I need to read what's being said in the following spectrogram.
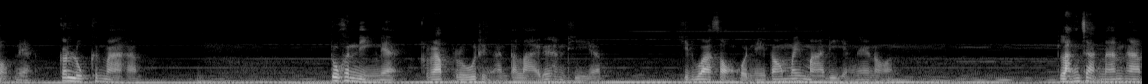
ลบเนี่ยก็ลุกขึ้นมาครับ ตัวคุณหนิงเนี่ยรับรู้ถึงอันตรายได้ทันทีครับ คิดว่าสองคนนี้ต้องไม่มาดีอย่างแน่นอน หลังจากนั้นครับ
